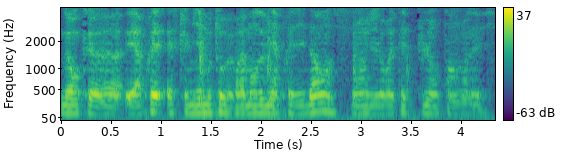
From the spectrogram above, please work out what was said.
Donc, euh, et après, est-ce que Miyamoto veut vraiment devenir président? Sinon, il l'aurait été depuis longtemps, à mon avis.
